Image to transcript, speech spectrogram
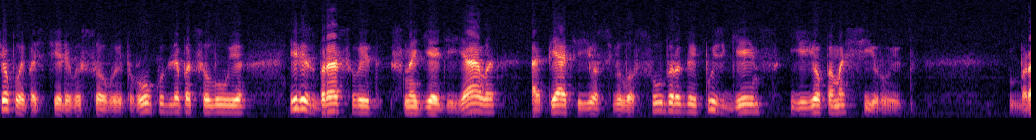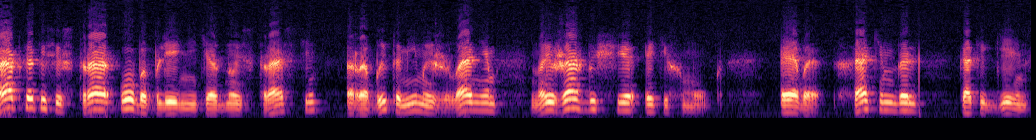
теплой постели высовывает руку для поцелуя, или сбрасывает с ноги одеяло, опять ее свело судорогой, пусть Гейнс ее помассирует. Брат, как и сестра, оба пленники одной страсти, рабы томимые желанием, но и жаждущие этих мук. Эва Хакендель, как и Гейнс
